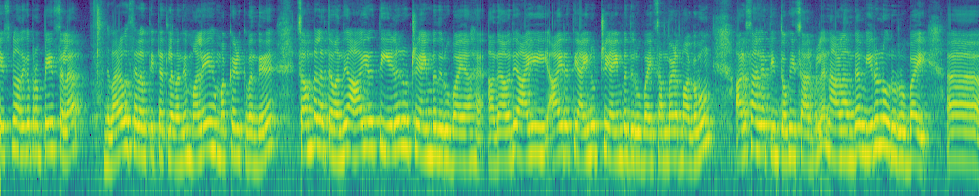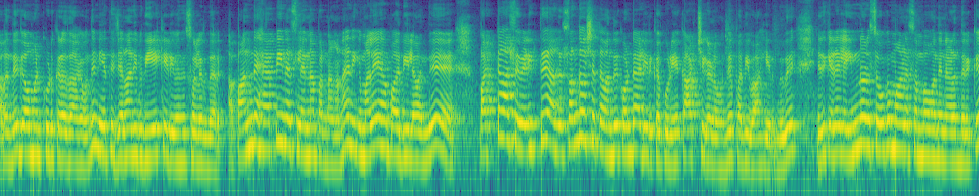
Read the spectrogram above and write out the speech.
பேசணும் அதுக்கப்புறம் பேசலை. இந்த வரவு செலவு திட்டத்தில் வந்து மலையக மக்களுக்கு வந்து சம்பளத்தை வந்து ஆயிரத்தி எழுநூற்றி ஐம்பது ரூபாயாக அதாவது ஐ ஆயிரத்தி ஐநூற்றி ஐம்பது ரூபாய் சம்பளமாகவும் அரசாங்கத்தின் தொகை சார்பில் நாளாந்தம் இருநூறு ரூபாய் வந்து கவர்மெண்ட் கொடுக்கறதாக வந்து நேற்று ஜனாதிபதி ஏகேடி வந்து சொல்லியிருந்தார். அப்போ அந்த ஹாப்பினஸில் என்ன பண்ணாங்கன்னா இன்றைக்கி மலையக பகுதியில் வந்து பட்டாசு வெடித்து அந்த சந்தோஷத்தை வந்து கொண்டாடி இருக்கக்கூடிய காட்சிகளும் வந்து பதிவாகி இருந்தது. இதுக்கிடையில் இன்னொரு சோகமான சம்பவம் வந்து நடந்திருக்கு.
